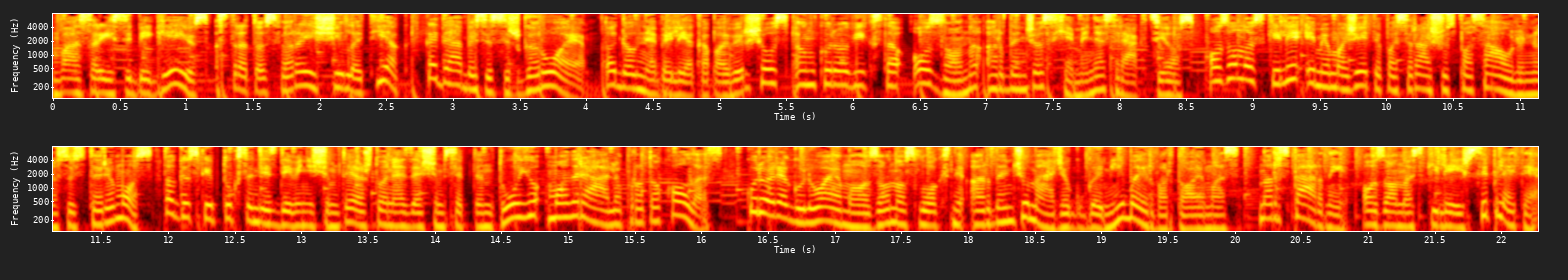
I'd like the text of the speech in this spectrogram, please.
Vasarai įsibėgėjus, stratosfera iššyla tiek, kad debesis išgaruoja, todėl nebelieka paviršiaus, ant kurio vyksta ozoną ardančios cheminės reakcijos. Ozono skylė ėmė mažėti pasirašius pasaulinius sustarimus, tokius kaip 1987 Monrealio protokolas, kurio reguliuojama ozono sluoksnį ardančių medžiagų gamyba ir vartojimas. Nors pernai ozono skylė išsiplėtė,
